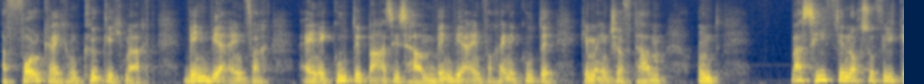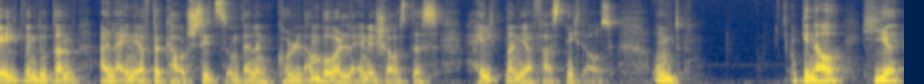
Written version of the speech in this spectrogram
erfolgreich und glücklich macht, wenn wir einfach eine gute Basis haben, wenn wir einfach eine gute Gemeinschaft haben. Und was hilft dir noch so viel Geld, wenn du dann alleine auf der Couch sitzt und einen Columbo alleine schaust? Das hält man ja fast nicht aus. Und genau hier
